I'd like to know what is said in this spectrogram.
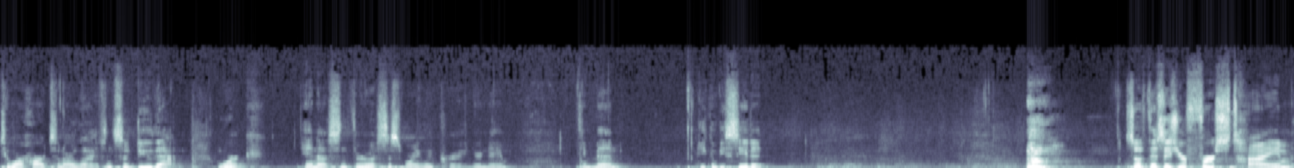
to our hearts and our lives. And so do that work in us and through us this morning, we pray. In your name, amen. You can be seated. so if this is your first time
